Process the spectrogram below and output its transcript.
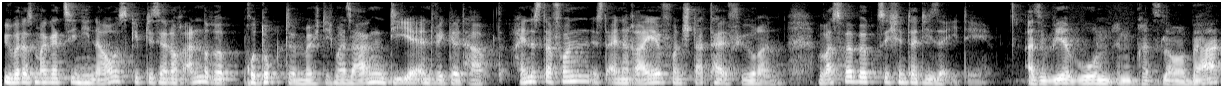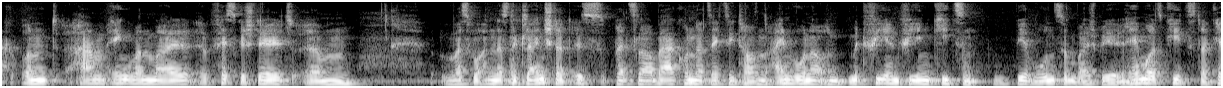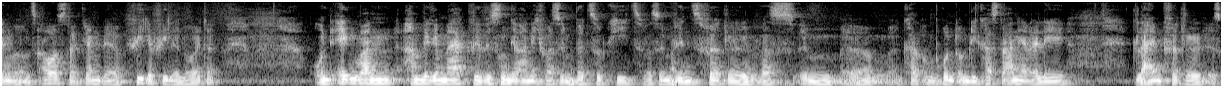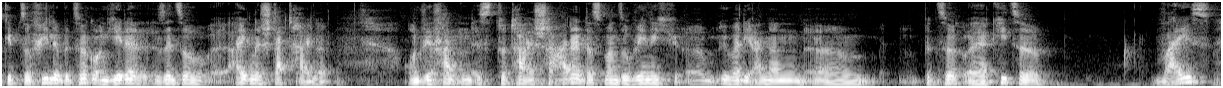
Über das Magazin hinaus gibt es ja noch andere Produkte, möchte ich mal sagen, die ihr entwickelt habt. Eines davon ist eine Reihe von Stadtteilführern. Was verbirgt sich hinter dieser Idee? Also wir wohnen in Prenzlauer Berg und haben irgendwann mal festgestellt, ähm, was woanders eine Kleinstadt ist, Prenzlauer Berg 160.000 Einwohner und mit vielen, vielen Kiezen. Wir wohnen zum Beispiel Helmholtz-Kiez, da kennen wir uns aus, da kennen wir viele, viele Leute. Und irgendwann haben wir gemerkt, wir wissen gar nicht, was im Bötzow-Kiez, was im Winzviertel, was im, äh, rund um die Kastanienallee, Gleimviertel. Es gibt so viele Bezirke und jede sind so eigene Stadtteile. Und wir fanden es total schade, dass man so wenig äh, über die anderen äh, Bezirke oder Kieze weiß.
